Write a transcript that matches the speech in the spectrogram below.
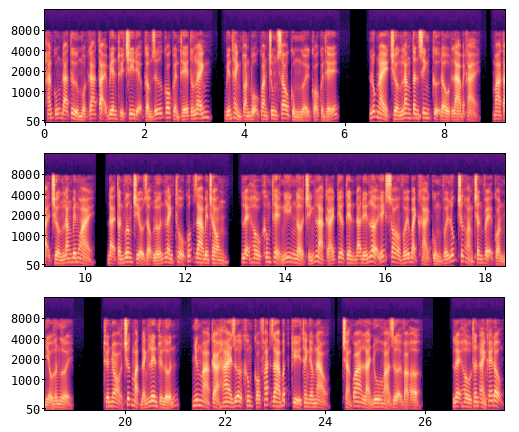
hắn cũng đã từ một gã tại biên thủy chi địa cầm giữ có quyền thế tướng lãnh, biến thành toàn bộ quan trung sau cùng người có quyền thế. Lúc này Trường Lăng tân sinh cự đầu là Bạch Hải, mà tại Trường Lăng bên ngoài, Đại Tần Vương triều rộng lớn lãnh thổ quốc gia bên trong, lệ hầu không thể nghi ngờ chính là cái kia tên đã đến lợi ích so với Bạch Khải cùng với lúc trước Hoàng chân vệ còn nhiều hơn người. Thuyền nhỏ trước mặt đánh lên thuyền lớn, nhưng mà cả hai giữa không có phát ra bất kỳ thanh âm nào, chẳng qua là nhu hòa dựa vào ở. Lệ hầu thân ảnh khẽ động,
